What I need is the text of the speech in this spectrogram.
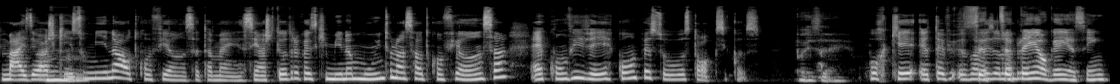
Mas eu acho uhum. que isso mina a autoconfiança também. Assim, acho que tem outra coisa que mina muito nossa autoconfiança é conviver com pessoas tóxicas. Pois é. Porque eu teve. Uma cê, vez eu lembro... tem alguém assim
